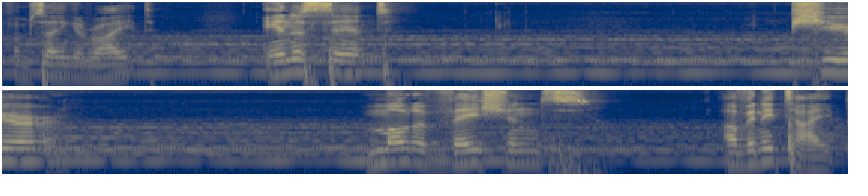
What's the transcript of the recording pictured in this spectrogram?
if I'm saying it right, innocent, pure motivations of any type.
